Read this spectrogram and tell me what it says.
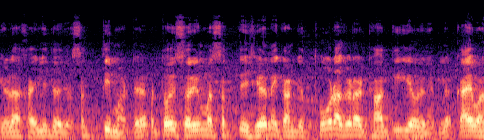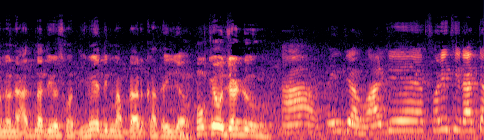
કેળા ખાઈ લીધા છે શક્તિ માટે. પણ તોય શરીરમાં શક્તિ છે નહીં કારણ કે થોડા ઘણા થાકી ગયા હોય ને એટલે કાંઈ વાંધો નહીં. આજના દિવસમાં ધીમે ધીમે આપણે અરખા થઈ જાવ હું કેવું જાડુ? હા થઈ જાવ આજે ફરીથી રાતે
